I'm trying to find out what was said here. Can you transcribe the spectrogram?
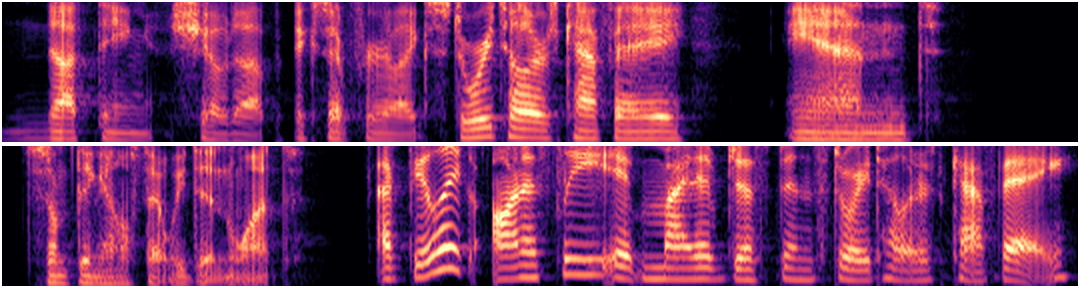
nothing showed up except for like Storytellers Cafe and something else that we didn't want. I feel like honestly, it might have just been Storytellers Cafe,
